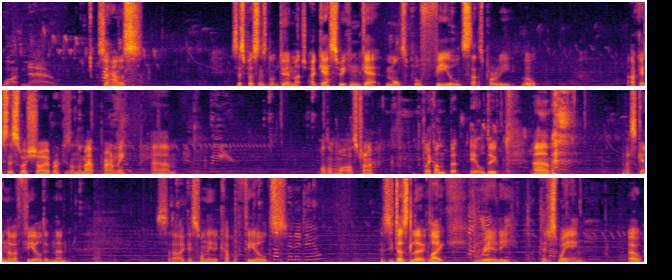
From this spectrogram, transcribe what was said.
What now? So how does... So this person's not doing much. I guess we can get multiple fields. That's probably... Oh. Okay, so this is where Shirebrook is on the map, apparently. Um, wasn't what I was trying to click on, but it'll do. Um, let's get another field in then. So I guess we'll need a couple fields. Something to do? Because he does look like, really, they're just waiting. Oh.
